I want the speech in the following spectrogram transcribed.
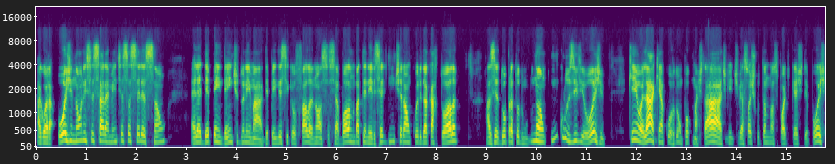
Agora, hoje não necessariamente essa seleção ela é dependente do Neymar. Dependência que eu falo é, nossa, se a bola não bater nele, se ele não tirar um coelho da cartola, azedou para todo mundo. Não. Inclusive hoje, quem olhar, quem acordou um pouco mais tarde, quem estiver só escutando nosso podcast depois,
